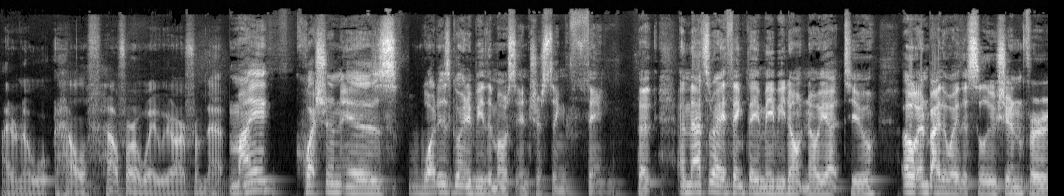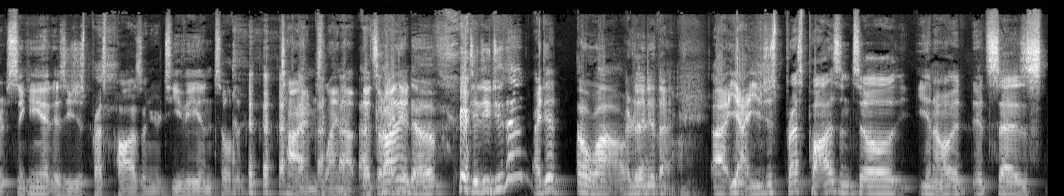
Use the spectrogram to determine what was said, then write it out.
I don't know how how far away we are from that. My question is what is going to be the most interesting thing? That and that's what I think they maybe don't know yet too. Oh, and by the way, the solution for syncing it is you just press pause on your TV until the times line up. That's what I kind did. of. Did you do that? I did. Oh wow! I really did that. Uh, yeah, you just press pause until you know it, it says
